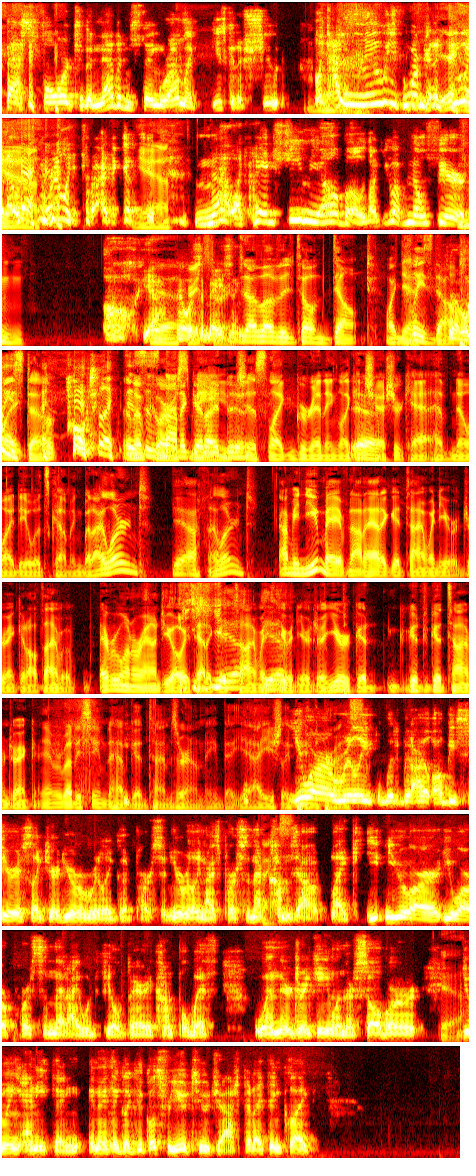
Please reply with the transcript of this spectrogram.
Fast forward to the Nevins thing where I'm like, he's gonna shoot. Like I knew you were gonna do it. I was really trying to get Yeah. you. Not like I had seen the elbow. Like you have no fear. Oh yeah, Yeah. that was Great story. amazing. I love that you told him don't. Like, Yeah. please don't. Please Like- don't. like And this of is course, not a good me idea. just like grinning like Yeah. a Cheshire cat, have no idea what's coming. But I learned. yeah. I learned. I mean, you may have not had a good time when you were drinking all the time, but everyone around you always had a Yeah, good time with yeah. you when you were drinking. You're a good, good, good time drinking. Everybody seemed to have good times around me. But yeah, I usually You are a really, but I'll, I'll be serious. Like Jared, you're a really good person. You're a really nice person. That Thanks. comes out. Like you, you are, you are a person that I would feel very comfortable with when they're drinking, when they're sober, Yeah. doing anything. And I think like it goes for you too, Josh. But I think like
